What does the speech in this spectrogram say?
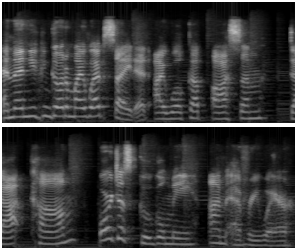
And then you can go to my website at iwokeupawesome.com or just Google me. I'm everywhere.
